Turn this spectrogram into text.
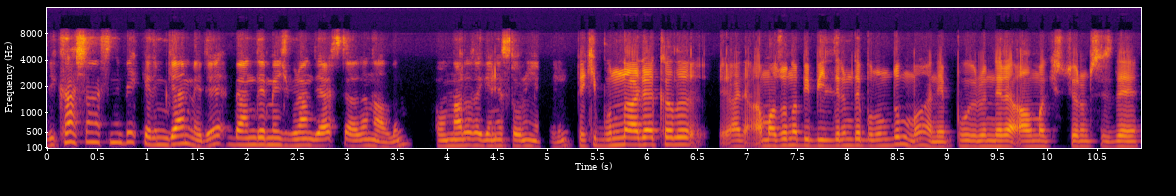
Birkaç tanesini bekledim gelmedi. Ben de mecburen diğer sitelerden aldım. Onlarda da gene sorun yaşadım. Peki bununla alakalı yani Amazon'a bir bildirimde bulundun mu? Hani bu ürünleri almak istiyorum sizde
